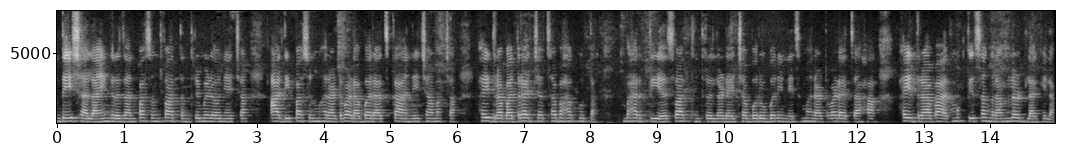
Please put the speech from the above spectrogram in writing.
देशाला इंग्रजांपासून स्वातंत्र्य मिळवण्याच्या आधीपासून मराठवाडा बराच काळ निजामाच्या हैदराबाद राज्याचा भाग होता. भारतीय स्वातंत्र्य लढ्याच्या बरोबरीनेच मराठवाड्याचा हा हैदराबाद मुक्तीसंग्राम लढला गेला.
